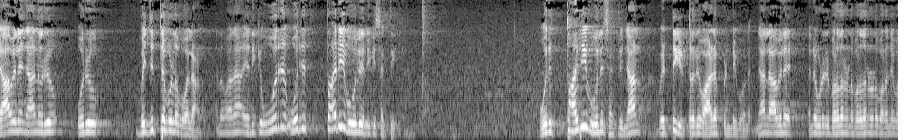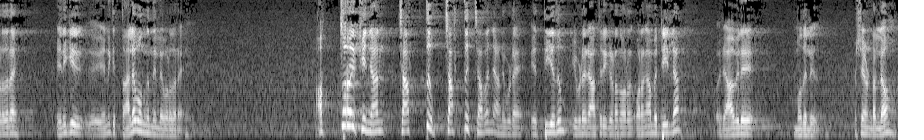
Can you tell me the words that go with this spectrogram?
രാവിലെ ഞാനൊരു ഒരു വെജിറ്റബിൾ പോലാണ്. എന്ന് പറഞ്ഞാൽ എനിക്ക് ഒരു ഒരു തരി പോലും എനിക്ക് ശക്തിയില്ല. ഒരു തരി പോലും ശക്തി. ഞാൻ വെട്ടിയിട്ടൊരു വാഴപ്പിണ്ടി പോലെ. ഞാൻ രാവിലെ എന്റെ കൂടെ ഒരു ബ്രദറുണ്ട്. ബ്രദറിനോട് പറഞ്ഞു ബ്രദറെ എനിക്ക് എനിക്ക് തല പൊങ്ങുന്നില്ല ബ്രദറെ. അത്രയ്ക്ക് ഞാൻ ചത്ത് ചത്ത് ചതഞ്ഞാണ് ഇവിടെ എത്തിയതും. ഇവിടെ രാത്രി കിടന്ന് ഉറങ്ങാൻ പറ്റിയില്ല. രാവിലെ മുതൽ. പക്ഷെ ഉണ്ടല്ലോ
